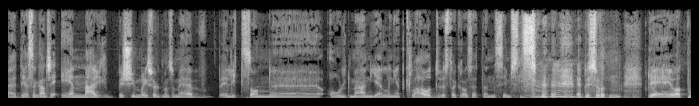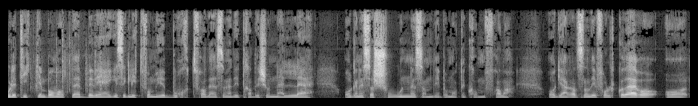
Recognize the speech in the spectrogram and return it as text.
Eh, det som kanskje er mer bekymringsfullt, men som er, er litt sånn uh, old man yelling at cloud, hvis dere har sett den Simpsons-episoden, det er jo at politikken på en måte beveger seg litt for mye bort fra det som er de tradisjonelle organisasjonene som de på en måte kom fra. da og Gerhardsen og de folka der. Og, og,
